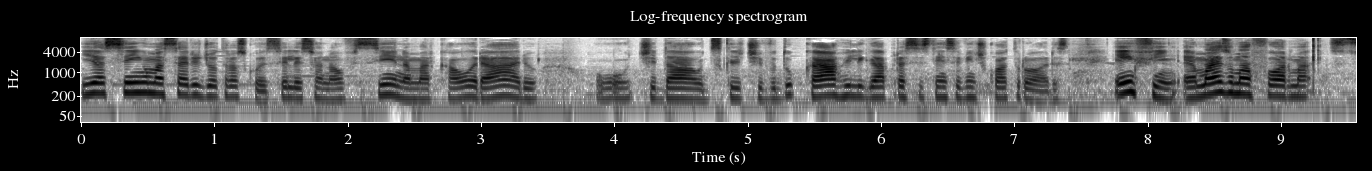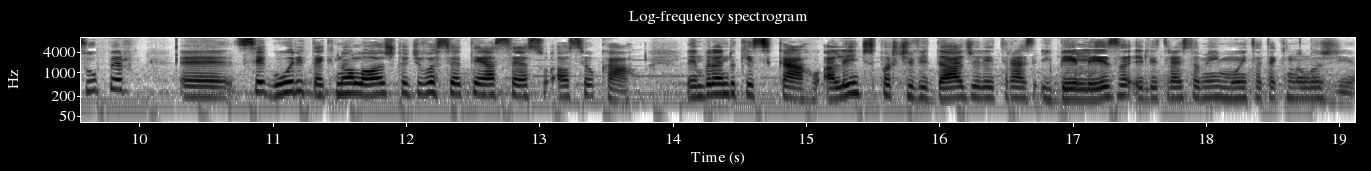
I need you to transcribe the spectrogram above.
E assim uma série de outras coisas. Selecionar a oficina, marcar horário, ou te dar o descritivo do carro e ligar para assistência 24 horas. Enfim, é mais uma forma super é, segura e tecnológica de você ter acesso ao seu carro. Lembrando que esse carro, além de esportividade ele traz, e beleza, ele traz também muita tecnologia.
